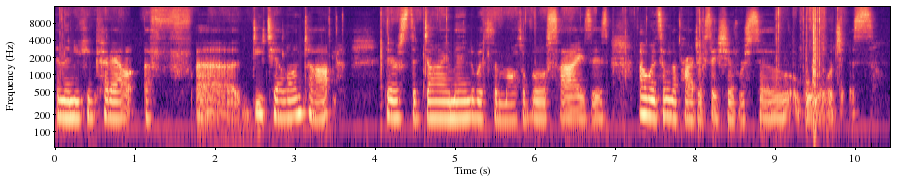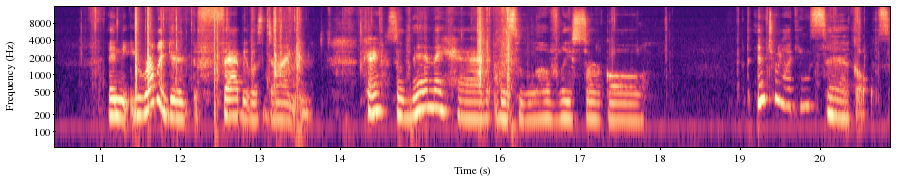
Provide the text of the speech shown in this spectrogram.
and then you can cut out a uh, detail on top. There's the diamond with the multiple sizes. Oh, and some of the projects they showed were so gorgeous. And you really get a fabulous diamond. Okay, so then they had this lovely circle. Interlocking circles.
